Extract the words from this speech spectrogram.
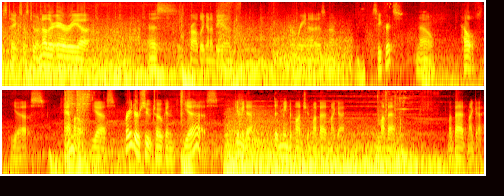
This takes us to another area. This is probably going to be an arena, isn't it? Secrets? No. Health? Yes. Ammo? Yes. Praetor suit token? Yes. Give me that. Didn't mean to punch you. My bad, my guy. My bad. My bad, my guy.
